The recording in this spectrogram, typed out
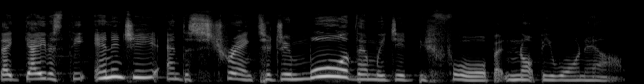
that gave us the energy and the strength to do more than we did before but not be worn out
